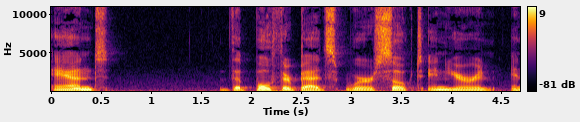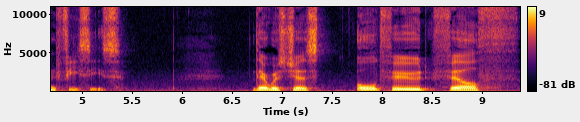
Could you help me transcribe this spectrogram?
and the both their beds were soaked in urine and feces. There was just old food, filth,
